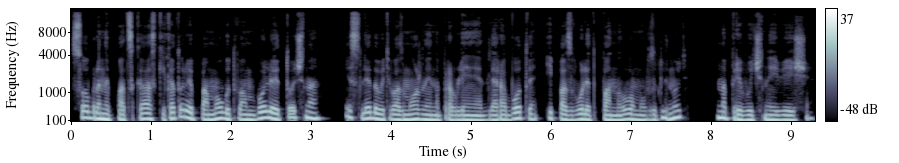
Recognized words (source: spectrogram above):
собраны подсказки, которые помогут вам более точно исследовать возможные направления для работы и позволят по-новому взглянуть на привычные вещи.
